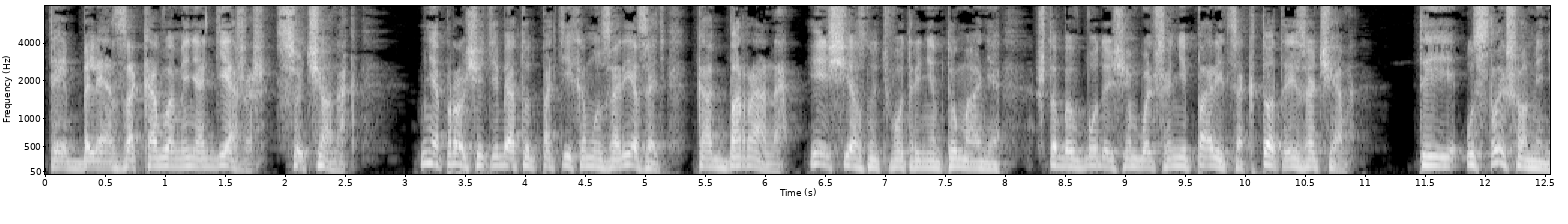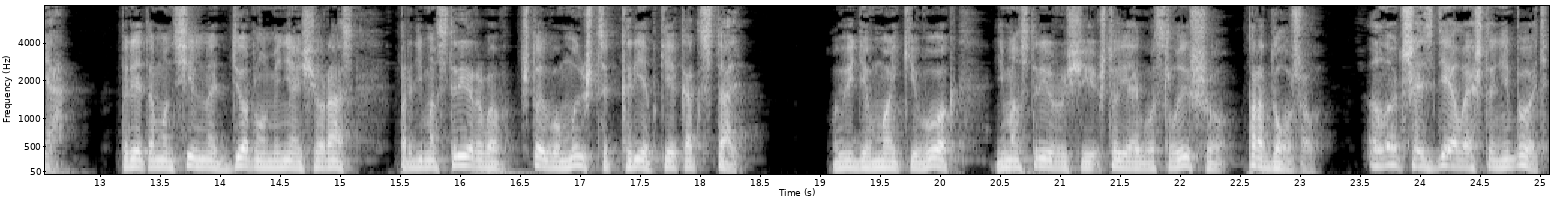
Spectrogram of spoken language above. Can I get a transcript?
«Ты, бля, за кого меня держишь, сучонок? Мне проще тебя тут по-тихому зарезать, как барана, и исчезнуть в утреннем тумане, чтобы в будущем больше не париться, кто ты и зачем. Ты услышал меня?» При этом он сильно дернул меня еще раз, продемонстрировав, что его мышцы крепкие, как сталь. Увидев мой кивок, демонстрирующий, что я его слышу, продолжил. «Лучше сделай что-нибудь,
